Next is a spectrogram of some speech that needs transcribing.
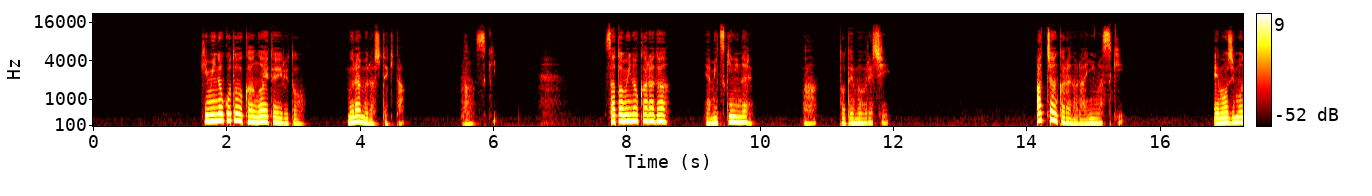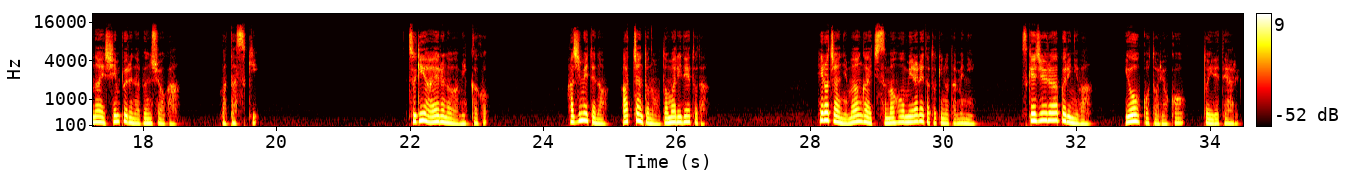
君のことを考えていると、ムラムラしてきた。もう好き。里美の体、やみつきになる。とても嬉しい。あっちゃんからの LINE は好き。絵文字もないシンプルな文章が、また好き。次会えるのは3日後初めてのあっちゃんとのお泊まりデートだひろちゃんに万が一スマホを見られた時のためにスケジュールアプリには「陽子と旅行」と入れてある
